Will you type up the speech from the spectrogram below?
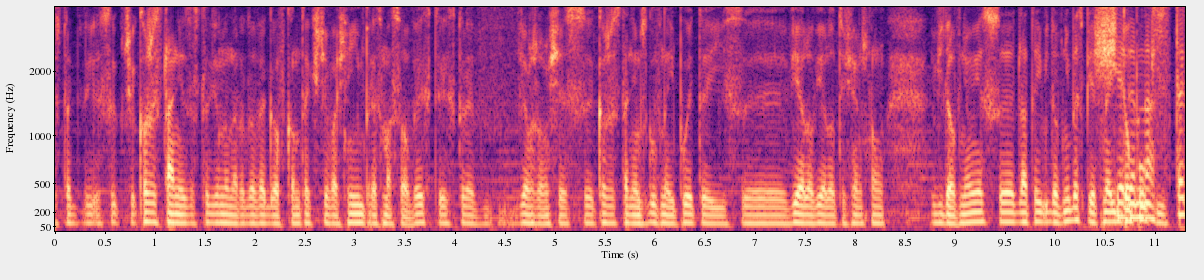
stadi- czy korzystanie ze Stadionu Narodowego w kontekście właśnie imprez masowych, tych, które wiążą się z korzystaniem z głównej płyty i z y, wielo, wielotysięczną widownią, jest dla tej widowni bezpieczne. I dopóki 17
